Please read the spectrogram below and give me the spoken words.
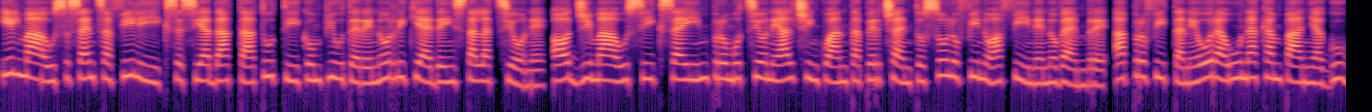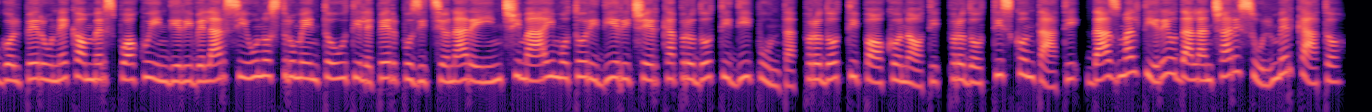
Il mouse senza fili X si adatta a tutti i computer e non richiede installazione. Oggi Mouse X è in promozione al 50% solo fino a fine novembre. Approfittane ora una campagna Google per un e-commerce può quindi rivelarsi uno strumento utile per posizionare in cima ai motori di ricerca prodotti di punta, prodotti poco noti, prodotti scontati, da smaltire o da lanciare sul mercato.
